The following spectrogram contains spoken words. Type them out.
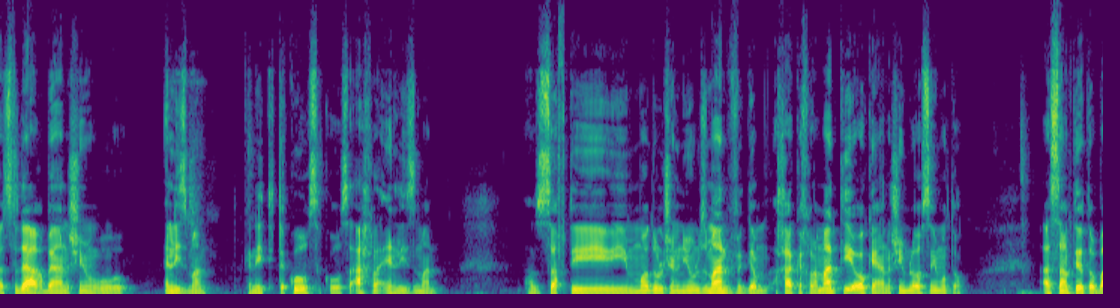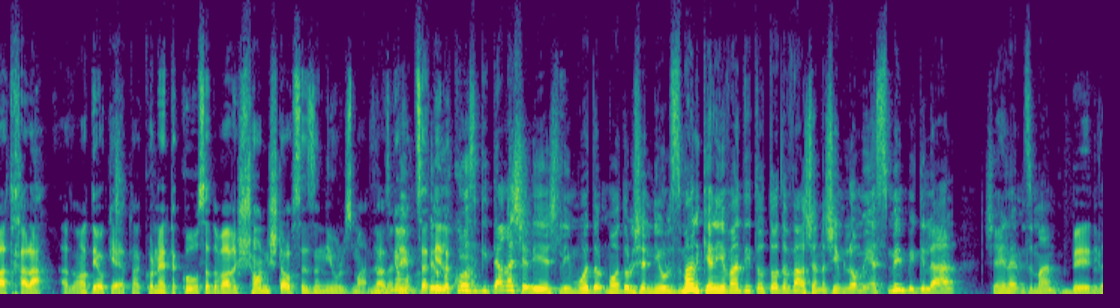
אז אתה יודע, הרבה אנשים אמרו, אין לי זמן. קניתי את הקורס, הקורס אחלה, אין לי זמן. אז הוספתי מודול של ניהול זמן וגם אחר כך למדתי, אוקיי, אנשים לא עושים אותו. אז שמתי אותו בהתחלה. אז אמרתי, אוקיי, אתה קונה את הקורס, הדבר הראשון שאתה עושה זה ניהול זמן. זה ואז גם מדהים. הוצאתי אפילו לכל... בקורס גיטרה שלי יש לי מודול, מודול של ניהול זמן, כי אני הבנתי את אותו דבר, שאנשים לא מיישמים בגלל שאין להם זמן. בדיוק.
